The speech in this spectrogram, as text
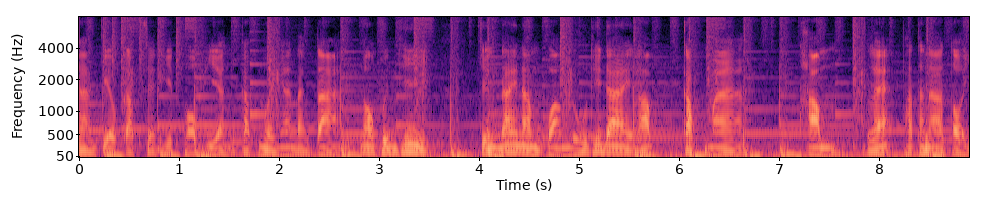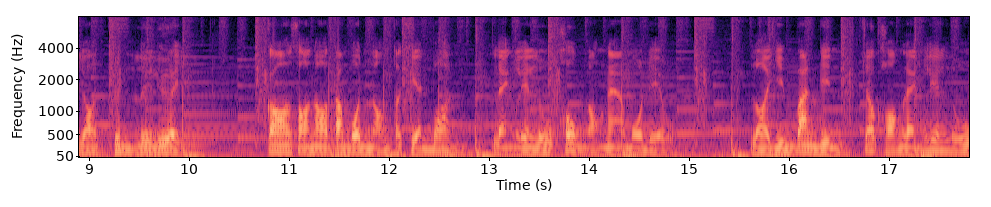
งานเกี่ยวกับเศรษฐกิจพอเพียงกับหน่วยงานต่างๆ นอกพื้นที่จึงได้นำความรู้ที่ได้รับกลับมาทำและพัฒนาต่อยอดขึ้นเรื่อยๆ กศนตำบลหนองตะเคียนบอลแหล่งเรียนรู้โคกหนองนาโมเดลรอยยิ้มบ้านดินเจ้าของแหล่งเรียนรู้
